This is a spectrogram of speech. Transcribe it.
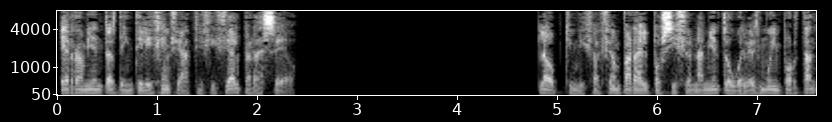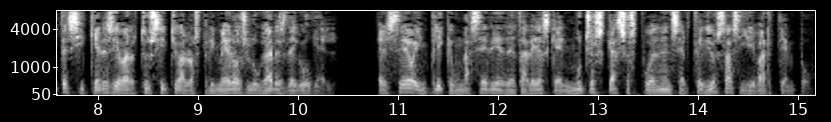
Herramientas de inteligencia artificial para SEO. La optimización para el posicionamiento web es muy importante si quieres llevar tu sitio a los primeros lugares de Google. El SEO implica una serie de tareas que en muchos casos pueden ser tediosas y llevar tiempo.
